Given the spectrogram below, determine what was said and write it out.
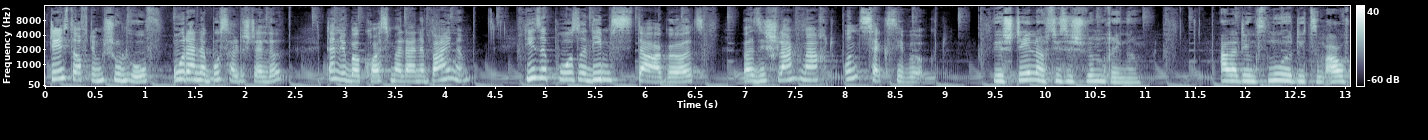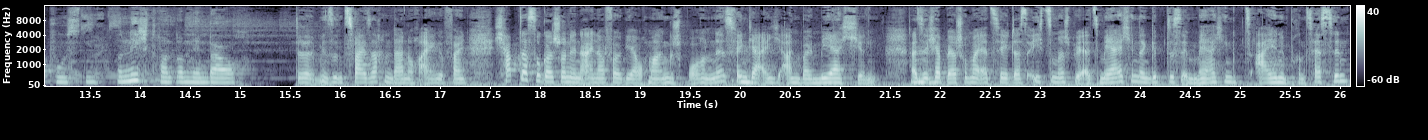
Stehst du auf dem Schulhof oder an der Bushaltestelle, dann überkreuz mal deine Beine. Diese Pose lieben Stargirls, weil sie schlank macht und sexy wirkt. Wir stehen auf diese Schwimmringe. Allerdings nur die zum Aufpusten und nicht rund um den Bauch. Mir sind zwei Sachen da noch eingefallen. Ich habe das sogar schon in einer Folge ja auch mal angesprochen. Ne? Es fängt mhm. ja eigentlich an bei Märchen. Also mhm. ich habe ja schon mal erzählt, dass ich zum Beispiel als Märchen, dann gibt es im Märchen gibt's eine Prinzessin,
